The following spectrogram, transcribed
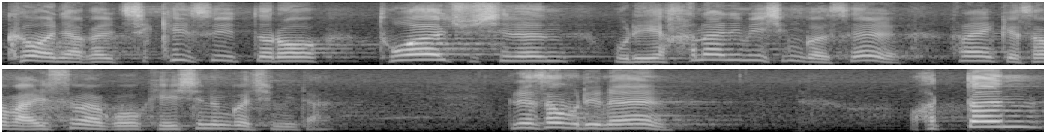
그 언약을 지킬 수 있도록 도와주시는 우리 하나님이신 것을 하나님께서 말씀하고 계시는 것입니다. 그래서 우리는 어떤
